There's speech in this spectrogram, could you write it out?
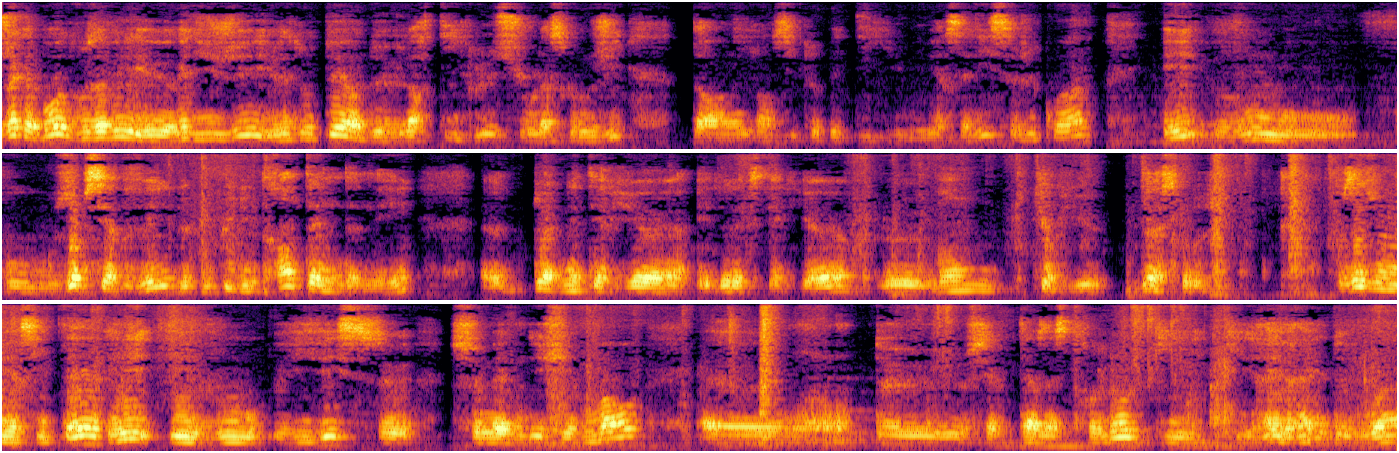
Jacques Albron, vous avez euh, rédigé, vous êtes l'auteur de l'article sur l'astrologie dans l'encyclopédie Universalis, je crois, et vous, vous observez depuis plus d'une trentaine d'années, euh, de l'intérieur et de l'extérieur, le monde curieux de l'astrologie. Vous êtes universitaire et, vous vivez ce, même déchirement euh, de certains astrologues qui, rêveraient de voir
